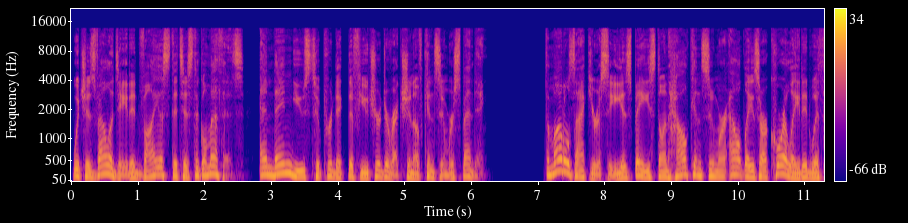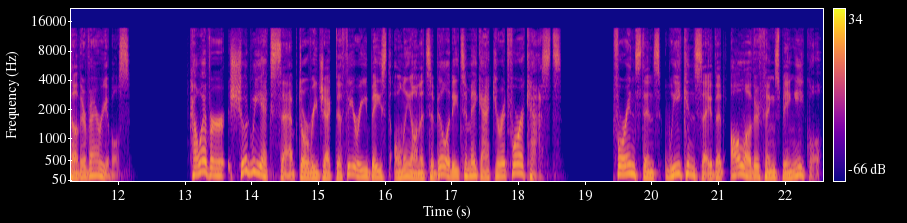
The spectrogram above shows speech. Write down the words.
which is validated via statistical methods and then used to predict the future direction of consumer spending. The model's accuracy is based on how consumer outlays are correlated with other variables. However, should we accept or reject a theory based only on its ability to make accurate forecasts? For instance, we can say that all other things being equal,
